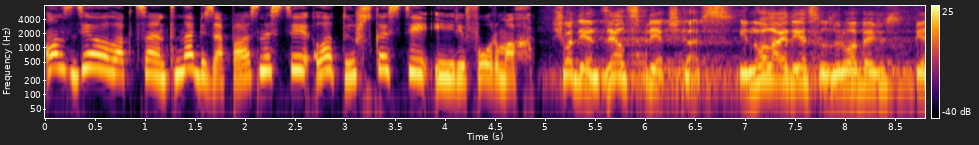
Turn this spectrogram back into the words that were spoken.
он сделал акцент на безопасности, латышскости и реформах. Šodien dzelzs priekškars ir nolaidies uz robežas pie.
